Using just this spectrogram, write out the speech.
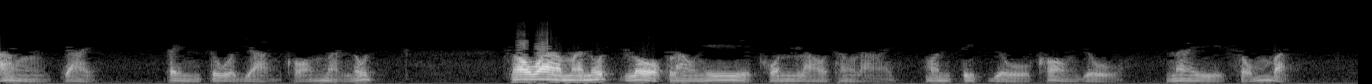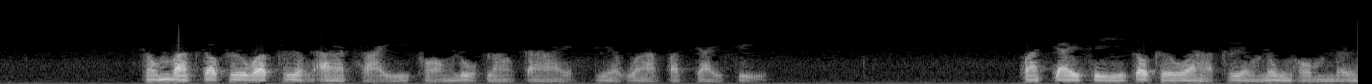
ตั้งใจเป็นตัวอย่างของมนุษย์ เพราะว่ามนุษย์โลกเหล่านี้คนเราทั้งหลาย มันติดอยู่ข้องอยู่ในสมบัติ สมบัติก็คือว่าเครื่องอาศัยของรูปร่างกาย เรียกว่าปัจจัยสี่ปัจจัยสี่ก็คือว่าเครื่องนุ่งห่มหนึ่ง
